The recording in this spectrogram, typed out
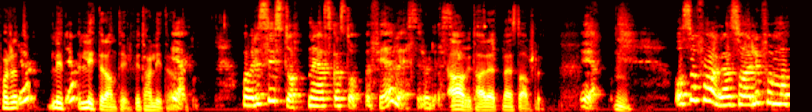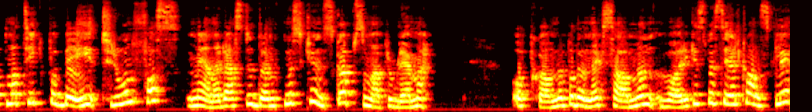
fortsett. Ja, Litt, litt rann til. Vi tar litt rann Ja. til. Bare si stopp når jeg skal stoppe, for jeg leser og leser. Ja, vi tar et neste avslutt. Ja. Også fagansvarlig for matematikk på BI, Trond Foss, mener det er studentenes kunnskap som er problemet. Oppgavene på denne eksamen var ikke spesielt vanskelig,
